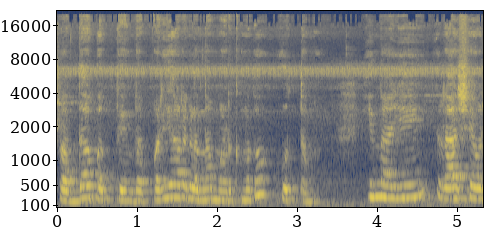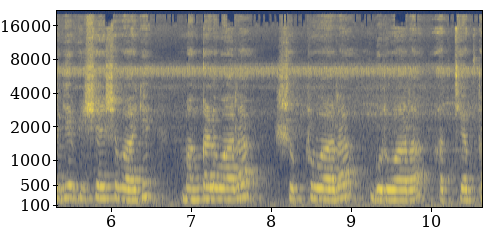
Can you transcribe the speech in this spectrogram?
ಶ್ರದ್ಧಾ ಭಕ್ತಿಯಿಂದ ಪರಿಹಾರಗಳನ್ನು ಮಾಡ್ಕೊಂಬೋದು ಉತ್ತಮ. ಇನ್ನು ಈ ರಾಶಿಯವರಿಗೆ ವಿಶೇಷವಾಗಿ ಮಂಗಳವಾರ, ಶುಕ್ರವಾರ, ಗುರುವಾರ ಅತ್ಯಂತ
